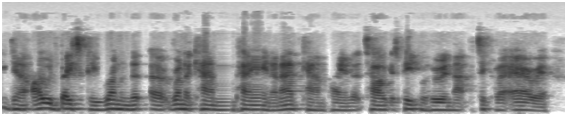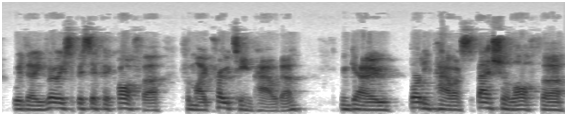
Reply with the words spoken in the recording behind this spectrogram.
you know, I would basically run uh, run a campaign, an ad campaign that targets people who are in that particular area with a very specific offer for my protein powder, and go Body Power special offer,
